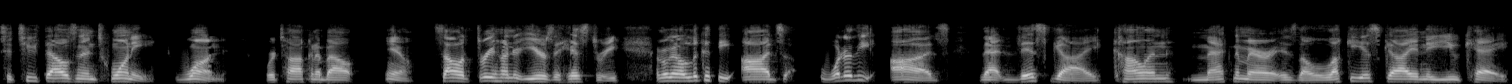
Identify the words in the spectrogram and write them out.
to 2021, we're talking about, you know, solid 300 years of history. And we're going to look at the odds. What are the odds that this guy, Colin McNamara, is the luckiest guy in the UK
